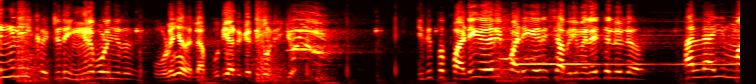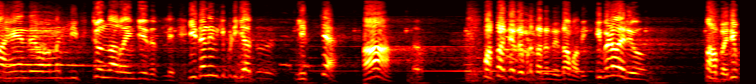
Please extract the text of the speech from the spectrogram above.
ഇതെങ്ങനെ ഈ കെട്ടിടം ഇങ്ങനെ പൊളിഞ്ഞത്? പൊളിഞ്ഞതല്ല പുതിയതായിട്ട് കെട്ടിക്കൊണ്ടിരിക്കുക ഇതിപ്പോ പടി കയറി പടി കയറി ശബരിമലയിൽ ചെല്ലുമല്ലോ അല്ല ഈ മഹേന്ദ്രവർമ്മ ലിഫ്റ്റ് ഒന്നും അറേഞ്ച് ചെയ്തിട്ടില്ലേ? ഇതാണ് എനിക്ക് പിടിക്കാത്തത്. ലിഫ്റ്റാ ആ? ഇവിടെ തന്നെ നിന്നാ മതി. ഇവിടെ വരുമോ ആ വരും.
